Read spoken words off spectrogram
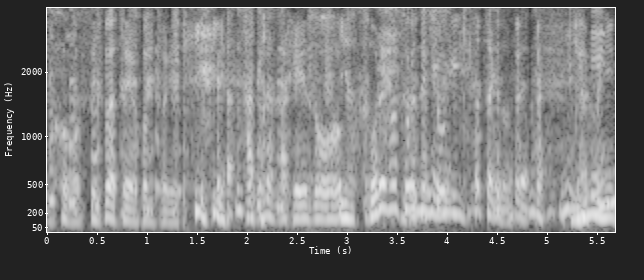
どうすみません本当に。いや竹中平蔵。いやそれはそれで衝撃だったけどね。逆に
